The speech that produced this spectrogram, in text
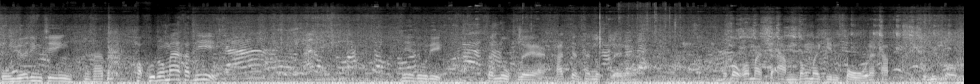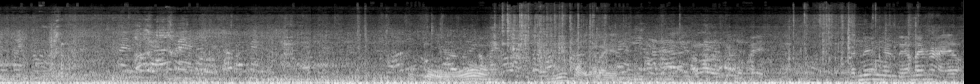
ปูเยอะจริง ๆ นะครับ ขอบคุณมากๆครับพี่ นี่ดูดิ สนุกเลยอะพัดกันสนุกเลยนะเขาบอกว่ามาชะอำต้องมากินปูนะครับ คุณผู้ชมโอ้โห นี่หอยอะไรอะ มันนึ่งเงินเนื้อไม่หายหรอก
